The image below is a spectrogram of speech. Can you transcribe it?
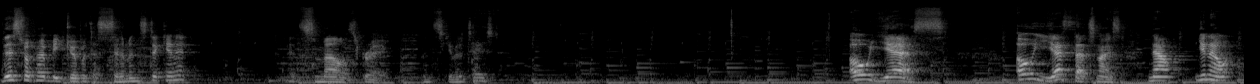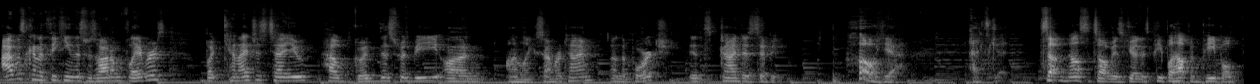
This would probably be good with a cinnamon stick in it. It smells great. Let's give it a taste. Oh, yes. Oh, yes, that's nice. Now, you know, I was kind of thinking this was autumn flavors, but can I just tell you how good this would be on, on like summertime on the porch? It's kind of sippy. Oh, yeah, that's good. Something else that's always good is people helping people.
